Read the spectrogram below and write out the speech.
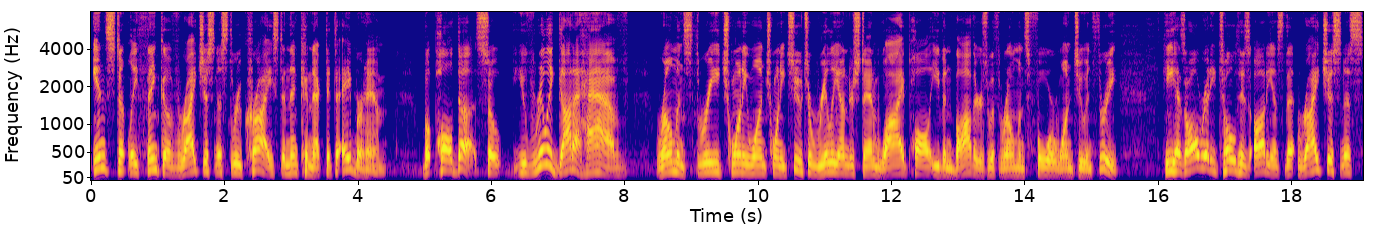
instantly think of righteousness through Christ and then connect it to Abraham but Paul does. So you've really got to have Romans 3 21, 22 to really understand why Paul even bothers with Romans 4 1, 2, and 3. He has already told his audience that righteousness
